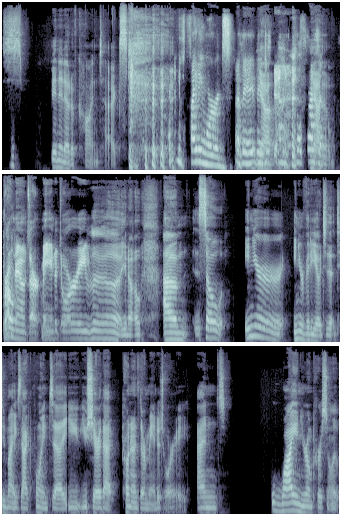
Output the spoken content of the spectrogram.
spin it out of context. Fighting words. Uh, They they Yeah. just yeah, no, pronouns aren't mandatory, blah, you know. Um, so in your in your video, to the, to my exact point, uh, you you share that pronouns are mandatory, and why, in your own personal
